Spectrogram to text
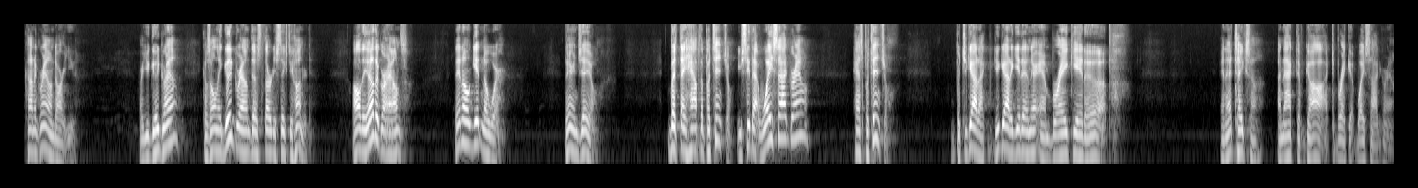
kind of ground are you? Are you good ground? Because only good ground does 30, 60, 100. All the other grounds, they don't get nowhere. They're in jail. But they have the potential. You see that wayside ground has potential. But you gotta you gotta get in there and break it up. And that takes a, an act of God to break up wayside ground.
